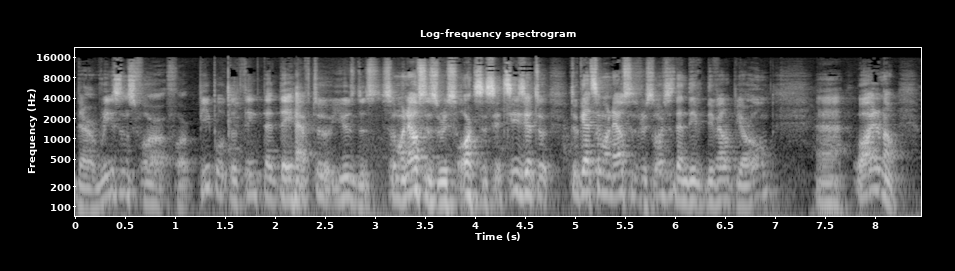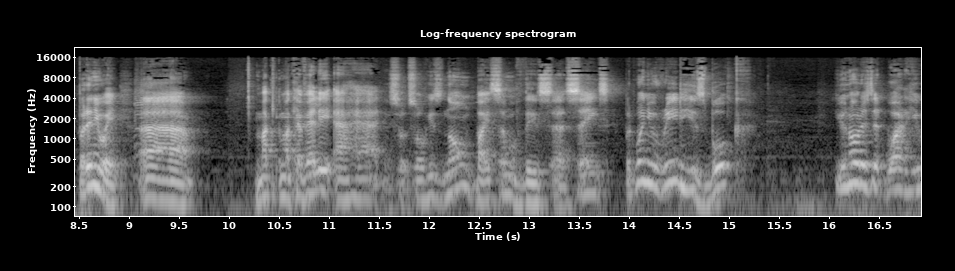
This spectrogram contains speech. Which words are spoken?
there are reasons for, for people to think that they have to use this, someone else's resources. It's easier to, to get someone else's resources than de develop your own. Uh, well, I don't know. But anyway, uh, Machiavelli had, so, so he's known by some of these uh, sayings, but when you read his book, you notice that what he,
